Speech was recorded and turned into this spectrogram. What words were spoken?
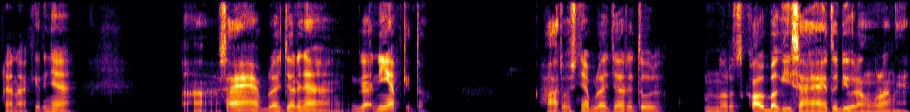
Dan akhirnya uh, saya belajarnya nggak niat gitu. Harusnya belajar itu menurut kalau bagi saya itu diulang-ulang ya.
